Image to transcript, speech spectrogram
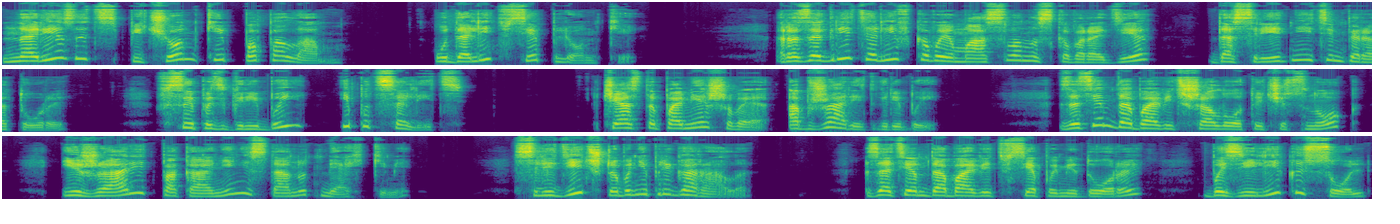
Нарезать печенки пополам удалить все пленки. Разогреть оливковое масло на сковороде до средней температуры. Всыпать грибы и подсолить. Часто помешивая, обжарить грибы. Затем добавить шалот и чеснок и жарить, пока они не станут мягкими. Следить, чтобы не пригорало. Затем добавить все помидоры, базилик и соль.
